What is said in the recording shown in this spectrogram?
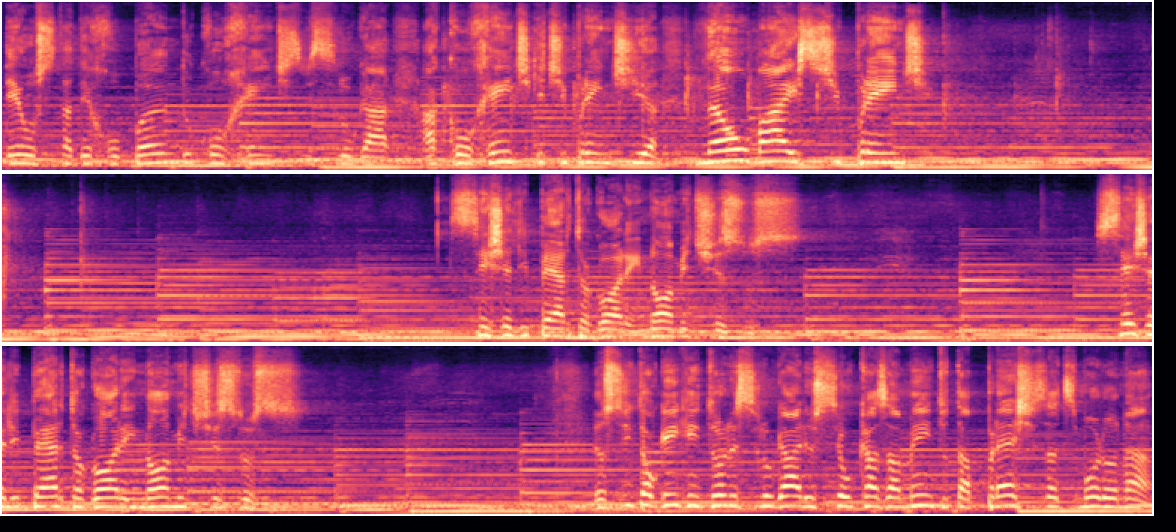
Deus está derrubando correntes nesse lugar. A corrente que te prendia não mais te prende. Seja liberto agora em nome de Jesus. Seja liberto agora em nome de Jesus. Eu sinto alguém que entrou nesse lugar e o seu casamento está prestes a desmoronar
